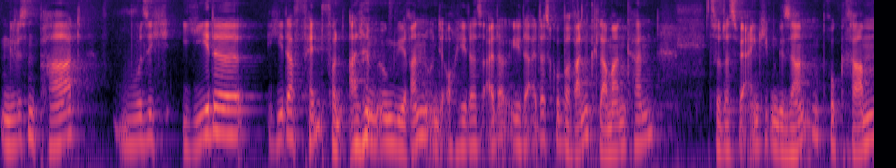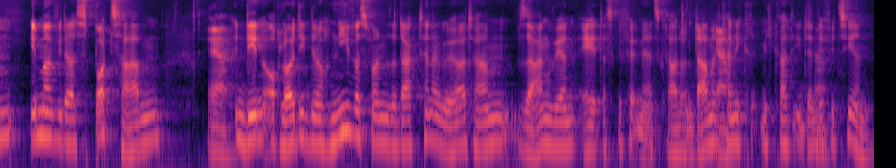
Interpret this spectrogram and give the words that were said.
einen gewissen Part, wo sich jede, jeder Fan von allem irgendwie ran und auch jedes Alter, jede Altersgruppe ranklammern kann, sodass wir eigentlich im gesamten Programm immer wieder Spots haben, ja. in denen auch Leute, die noch nie was von The Dark Tenor gehört haben, sagen werden, ey, das gefällt mir jetzt gerade und damit ja. kann ich mich gerade identifizieren.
